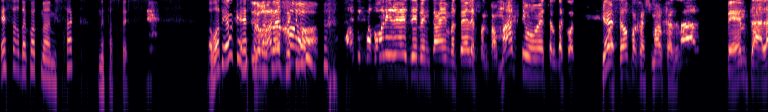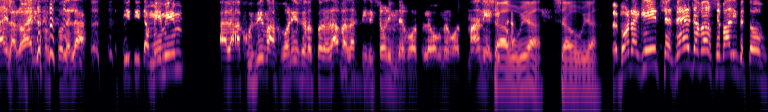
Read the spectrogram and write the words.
עשר דקות מהמשחק, נפספס. אמרתי, אוקיי, עשר לא דקות זה נכון. כלום. אמרתי לך, בוא נראה את זה בינתיים בטלפון, במקסימום עשר דקות. כן, בסוף החשמל חזר באמצע הלילה, לא היה לי כבר סוללה. עשיתי את המימים על האחוזים האחרונים של הסוללה והלכתי לישון עם נרות, לאור נרות. מה אני אגיד לך? שערורייה, שערורייה. ובוא נגיד שזה דבר שבא לי בטוב.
